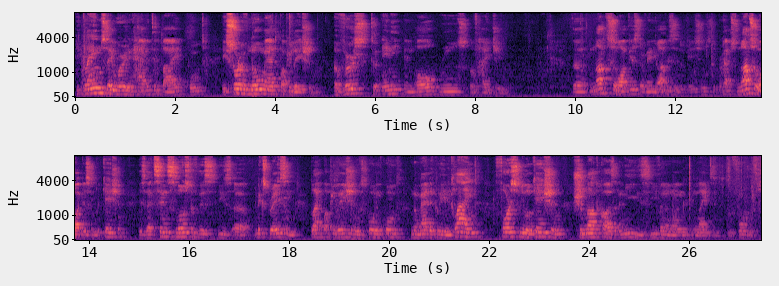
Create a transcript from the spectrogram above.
He claims they were inhabited by, quote, a sort of nomad population, averse to any and all rules of hygiene. The not so obvious, there are many obvious implications, the perhaps not so obvious implication is that since most of this, these uh, mixed race and black population was quote unquote nomadically inclined, forced relocation should not cause unease even among enlightened reformers.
